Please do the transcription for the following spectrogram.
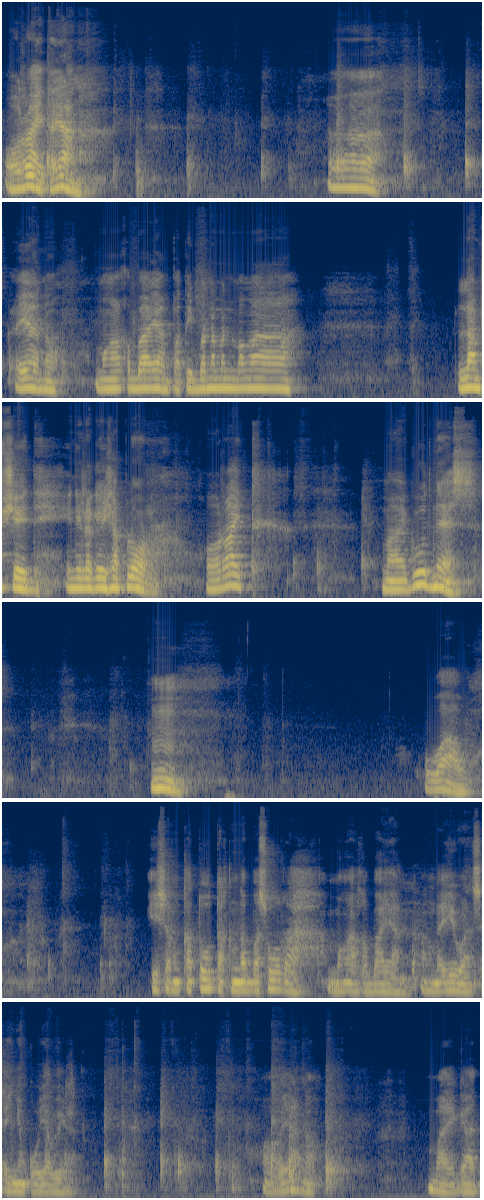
Alright, ayan. Ah, ayan oh, mga kabayan, pati ba naman mga lampshade inilagay sa floor. Alright. My goodness. Hmm. Wow. Isang katutak na basura, mga kabayan, ang naiwan sa inyong Kuya Will. Oh, yan oh. My God.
